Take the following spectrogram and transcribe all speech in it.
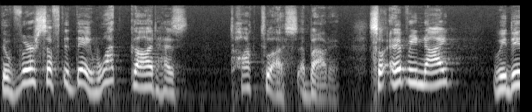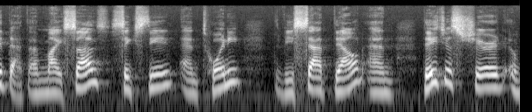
the verse of the day, what God has talked to us about it. So every night we did that. And my sons, 16 and 20, we sat down and they just shared a,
